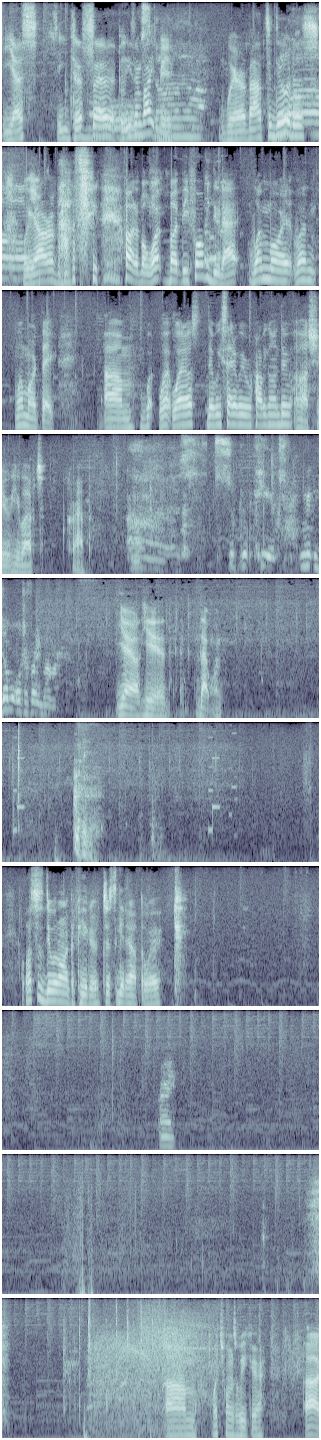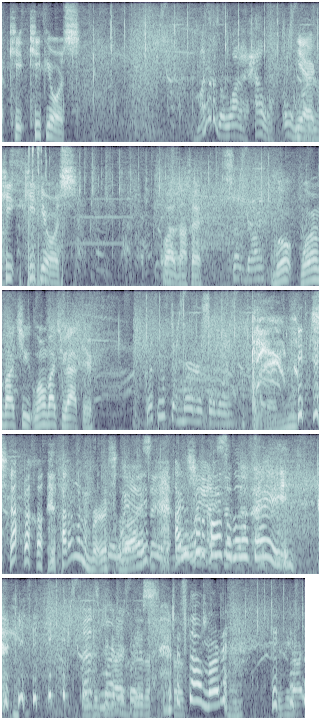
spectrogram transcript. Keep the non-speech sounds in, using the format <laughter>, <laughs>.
Yes. He just said, please invite me. We're about to do this. We are about to. <laughs> Hold on, but what? But before we do that, one more, one, one more thing. Um, what, what, what else did we say that we were probably gonna do? Oh shoot, he left. Crap. Ah, super kicks. Double ultra frame bomber. Yeah, yeah, that one. <clears throat> Let's just do it on a computer, just to get it out the way. Alright. Um, which one's weaker? Uh, keep keep yours. Mine has a lot of health. Oh Yeah, gosh. keep keep yours. Well, not fair. Sub done. We'll we'll invite you. We'll invite you after. Let's move to murder someone. Shut up! I don't want to murder The I somebody. I just want to I cause a little that, pain. That's did murder, guys do Chris. the, It's not murder. did you guys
